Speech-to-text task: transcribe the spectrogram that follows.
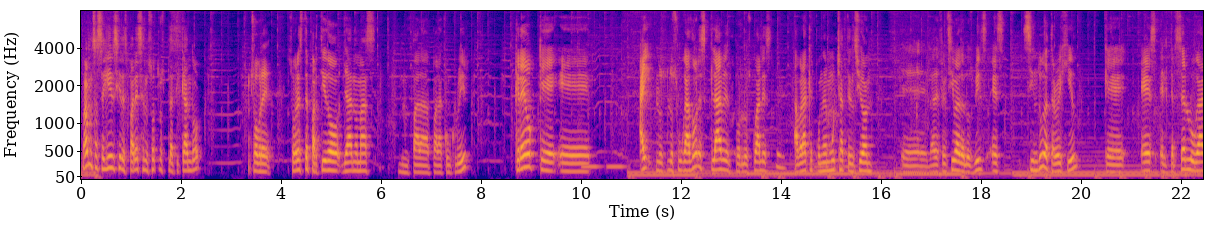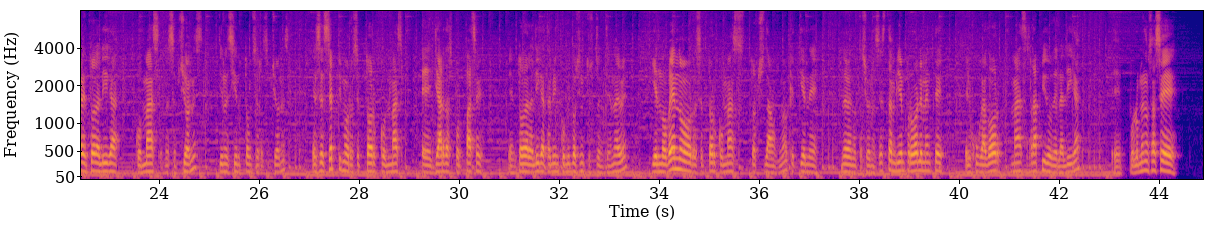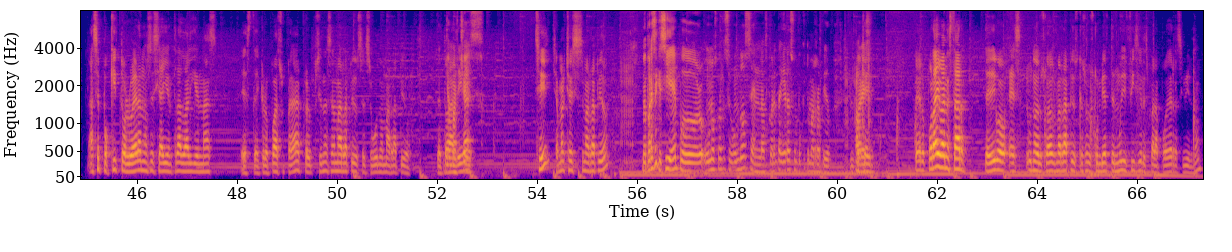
vamos a seguir, si les parece, nosotros platicando sobre, sobre este partido ya nomás mm, para, para concluir. Creo que eh, hay los, jugadores claves por los cuales habrá que poner mucha atención eh, la defensiva de los Bills es sin duda Terry Hill, que es el tercer lugar en toda la liga con más recepciones, tiene 111 recepciones, es el séptimo receptor con más eh, yardas por pase en toda la liga también con 1239 y el noveno receptor con más touchdowns, ¿no? que tiene nueve anotaciones. Es también probablemente el jugador más rápido de la liga. Eh, por lo menos hace, hace poquito lo era. No sé si haya entrado alguien más este, que lo pueda superar. Pero si no es el más rápido, es el segundo más rápido de toda la liga. ¿Sí? ¿Jamar Chase es el más rápido? Me parece que sí, ¿eh? Por unos cuantos segundos en las 40 yardas un poquito más rápido. Me parece. Pero por ahí van a estar. Te digo, es uno de los jugadores más rápidos que eso los convierte en muy difíciles para poder recibir, ¿no?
